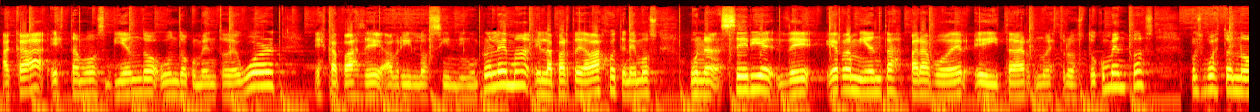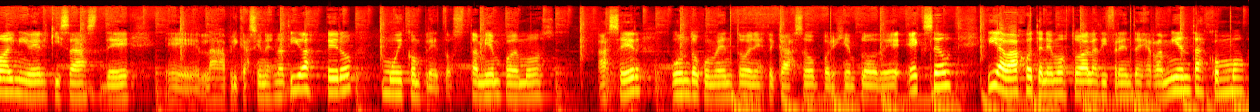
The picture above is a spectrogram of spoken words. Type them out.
Acá estamos viendo un documento de Word, es capaz de abrirlo sin ningún problema. En la parte de abajo tenemos una serie de herramientas para poder editar nuestros documentos. Por supuesto no al nivel quizás de eh, las aplicaciones nativas, pero muy completos. También podemos hacer un documento, en este caso, por ejemplo, de Excel. Y abajo tenemos todas las diferentes herramientas, como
